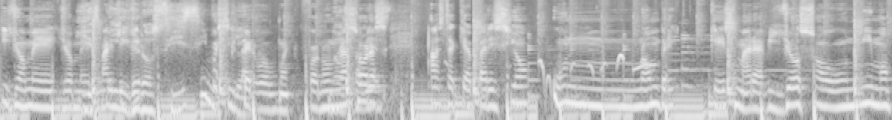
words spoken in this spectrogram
y yo me, yo me Y es peligrosísimo, Pues sí, claro. pero bueno, fueron No unas sabías. horas hasta que apareció un hombre que es maravilloso, un mimo,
